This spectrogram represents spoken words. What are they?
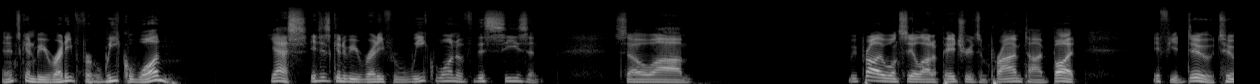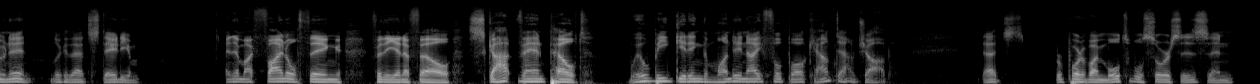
And it's going to be ready for week one. Yes, it is going to be ready for week one of this season. So, um, we probably won't see a lot of Patriots in prime time, but if you do, tune in. Look at that stadium. And then my final thing for the NFL Scott Van Pelt will be getting the Monday Night Football countdown job. That's reported by multiple sources, and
